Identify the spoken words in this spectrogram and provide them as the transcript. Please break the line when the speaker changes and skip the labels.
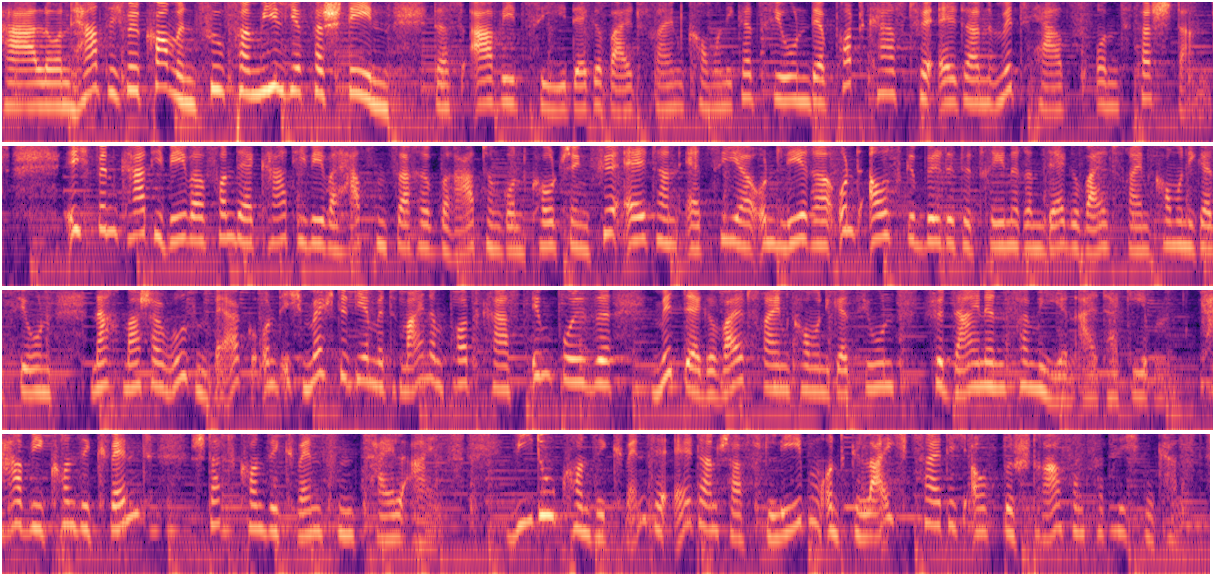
Hallo und herzlich willkommen zu Familie Verstehen, das ABC der gewaltfreien Kommunikation, der Podcast für Eltern mit Herz und Verstand. Ich bin Kathi Weber von der Kathi Weber Herzenssache Beratung und Coaching für Eltern, Erzieher und Lehrer und ausgebildete Trainerin der gewaltfreien Kommunikation nach Mascha Rosenberg und ich möchte dir mit meinem Podcast Impulse mit der gewaltfreien Kommunikation für deinen Familienalltag geben. K wie konsequent statt Konsequenzen Teil 1. Wie du konsequente Elternschaft leben und gleichzeitig auf Bestrafung verzichten kannst.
